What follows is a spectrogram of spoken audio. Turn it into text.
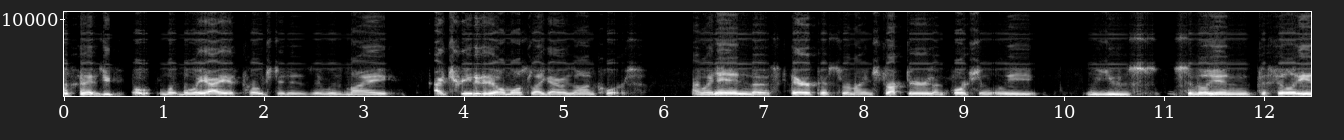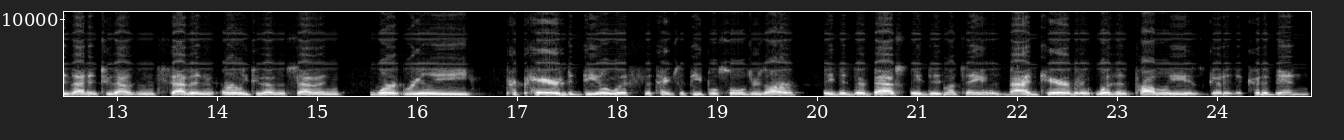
as you go. The way I approached it is it was my, I treated it almost like I was on course. I went in, the therapists were my instructors. Unfortunately, we use civilian facilities that in 2007, early 2007, weren't really prepared to deal with the types of people soldiers are they did their best. They did, I'm not saying it was bad care, but it wasn't probably as good as it could have been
